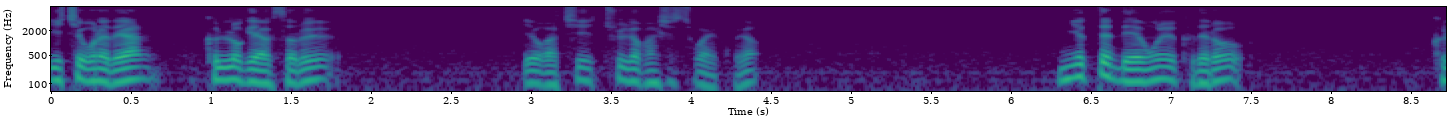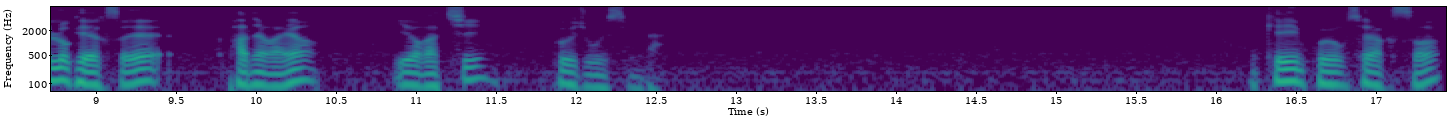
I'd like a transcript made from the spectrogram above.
이 직원에 대한 근로계약서를 이와 같이 출력하실 수가 있고요. 입력된 내용을 그대로 근로계약서에 반영하여 이와 같이 보여주고 있습니다. 개인 보육서약서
